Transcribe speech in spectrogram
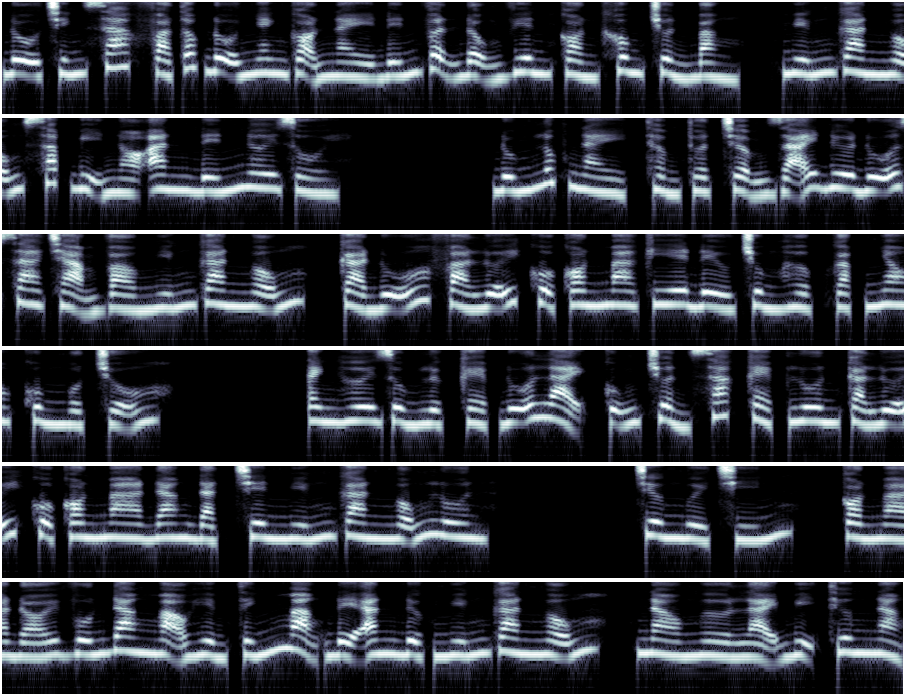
Độ chính xác và tốc độ nhanh gọn này đến vận động viên còn không chuẩn bằng, miếng gan ngỗng sắp bị nó ăn đến nơi rồi. Đúng lúc này, thẩm thuật chậm rãi đưa đũa ra chạm vào miếng gan ngỗng, cả đũa và lưỡi của con ma kia đều trùng hợp gặp nhau cùng một chỗ. Anh hơi dùng lực kẹp đũa lại cũng chuẩn xác kẹp luôn cả lưỡi của con ma đang đặt trên miếng gan ngỗng luôn. chương 19, con ma đói vốn đang mạo hiểm tính mạng để ăn được miếng gan ngỗng, nào ngờ lại bị thương nặng.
